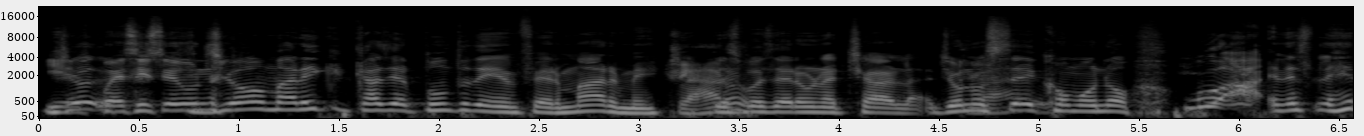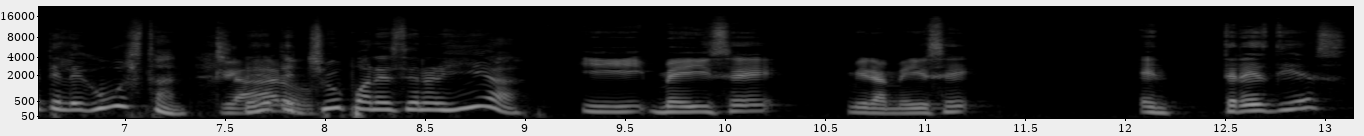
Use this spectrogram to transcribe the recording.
Y Yo- después hice un... yo, marica, casi al punto de enfermarme Claro. después de dar una charla. Yo no sé Claro. cómo no. ¡Buah! La gente le gustan. La gente Claro. chupan esa energía. Y me hice, mira, me hice en tres días,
